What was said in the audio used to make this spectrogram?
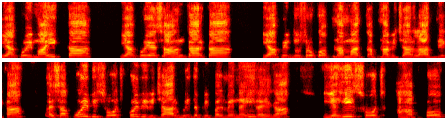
या कोई माइक का या कोई ऐसा अहंकार का या फिर दूसरों को अपना मत, अपना विचार लादने का ऐसा कोई भी सोच, कोई भी विचार विद पीपल में नहीं रहेगा। यही सोच आपको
